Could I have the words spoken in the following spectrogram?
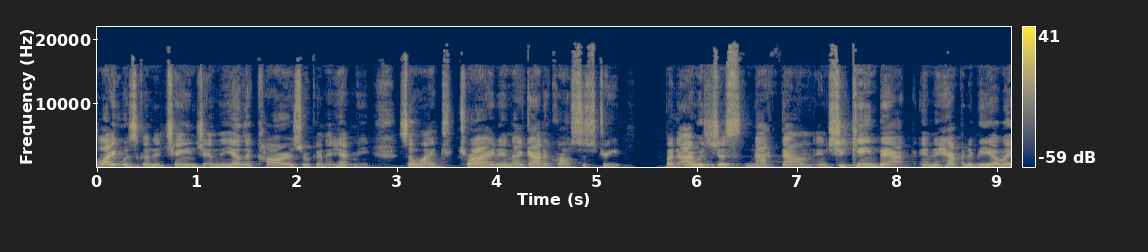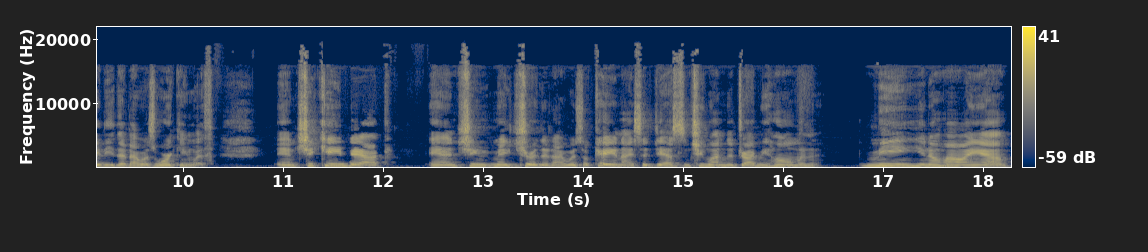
light was going to change, and the other cars were going to hit me. So I tried, and I got across the street. But I was just knocked down, and she came back, and it happened to be a lady that I was working with, and she came back. And she made sure that I was okay. And I said yes. And she wanted to drive me home. And me, you know how I am.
